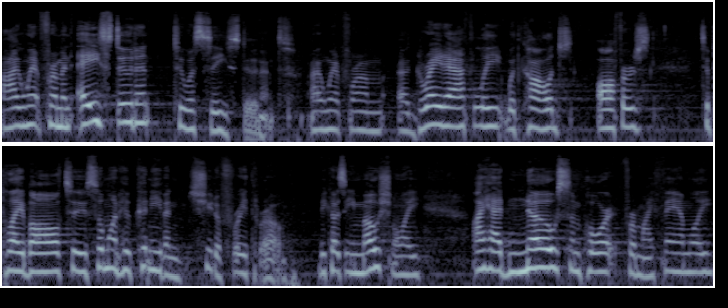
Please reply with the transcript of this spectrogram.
I went from an A student to a C student. I went from a great athlete with college offers to play ball to someone who couldn't even shoot a free throw because emotionally I had no support from my family,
